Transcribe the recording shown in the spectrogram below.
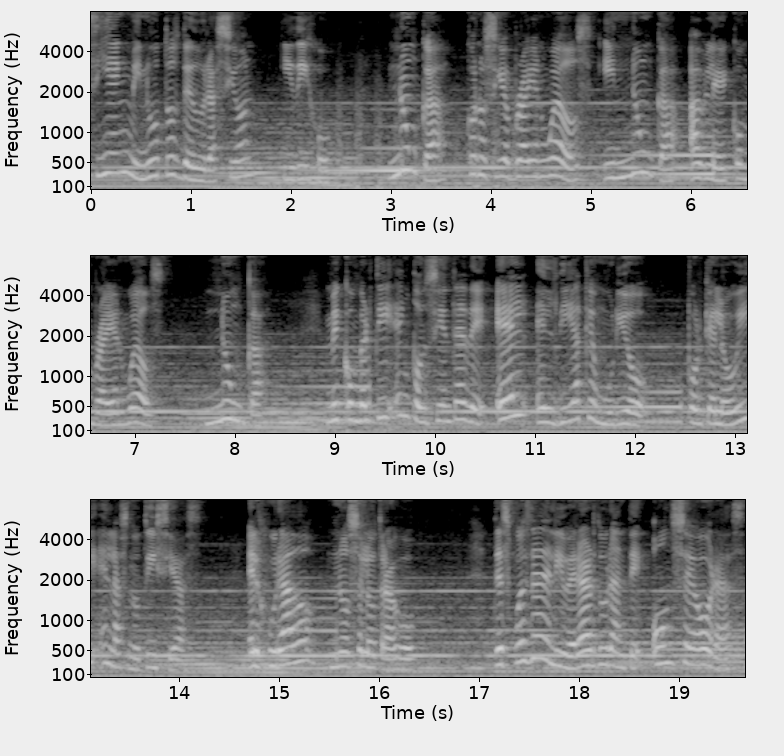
100 minutos de duración, y dijo, Nunca conocí a Brian Wells y nunca hablé con Brian Wells. Nunca. Me convertí en consciente de él el día que murió, porque lo vi en las noticias. El jurado no se lo tragó. Después de deliberar durante 11 horas,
